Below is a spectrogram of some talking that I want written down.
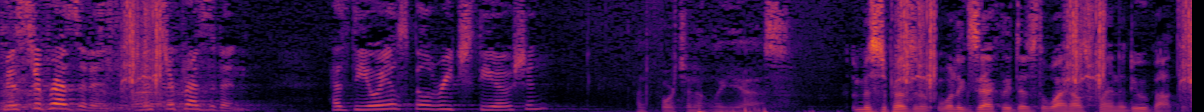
Mr. President, Mr. President, has the oil spill reached the ocean? Unfortunately, yes. Mr. President, what exactly does the White House plan to do about this?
